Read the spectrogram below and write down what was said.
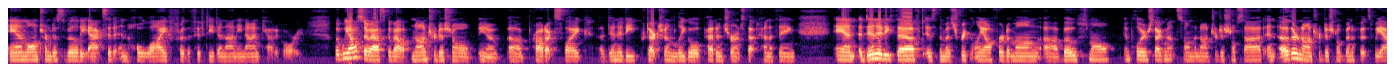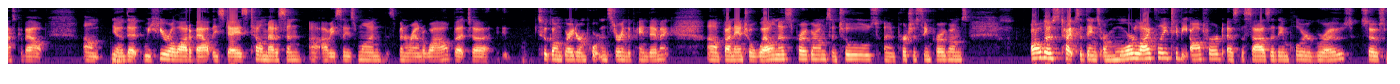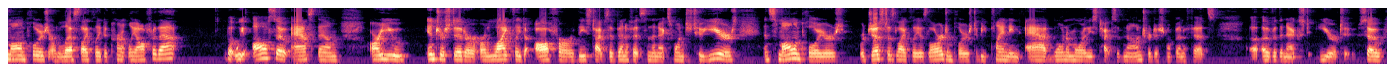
and long term disability accident and whole life for the 50 to 99 category. But we also ask about non traditional you know, uh, products like identity protection, legal, pet insurance, that kind of thing. And identity theft is the most frequently offered among uh, both small employer segments on the non traditional side and other non traditional benefits we ask about. Um, you know that we hear a lot about these days. Telemedicine, uh, obviously, is one that's been around a while, but uh, took on greater importance during the pandemic. Um, financial wellness programs and tools and purchasing programs. All those types of things are more likely to be offered as the size of the employer grows. So, small employers are less likely to currently offer that. But we also ask them, are you interested or, or, likely to offer these types of benefits in the next one to two years? And small employers we're just as likely as large employers to be planning to add one or more of these types of non-traditional benefits uh, over the next year or two. So,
